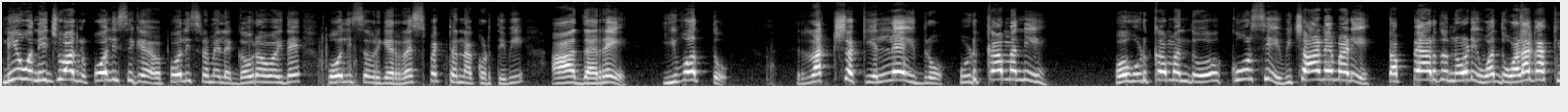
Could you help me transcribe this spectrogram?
ನೀವು ನಿಜವಾಗ್ಲೂ ಪೊಲೀಸಿಗೆ, ಪೊಲೀಸರ ಮೇಲೆ ಗೌರವ ಇದೆ, ಪೊಲೀಸ್ ಅವರಿಗೆ ರೆಸ್ಪೆಕ್ಟನ್ನು ಕೊಡ್ತೀವಿ. ಆದರೆ, ಇವತ್ತು ರಕ್ಷಕ್ ಎಲ್ಲೇ ಇದ್ರು ಹುಡ್ಕೊಂಬನ್ನಿ ಹೋಗಿ ಹುಡ್ಕೊಂಬಂದು ಕೂರಿಸಿ, ವಿಚಾರಣೆ ಮಾಡಿ, ತಪ್ಪ್ಯಾರ್ದು ನೋಡಿ ಒದ್ದು ಒಳಗಾಕಿ,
